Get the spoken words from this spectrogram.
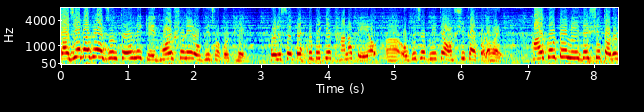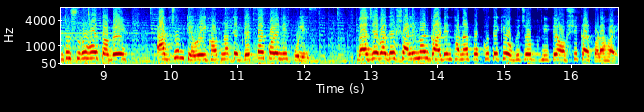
গাজিয়াবাদে একজন তরুণীকে ধর্ষণের অভিযোগ ওঠে। পুলিশের পক্ষ থেকে থানাতে অভিযোগ নিতে অস্বীকার করা হয়। হাইকোর্টের নির্দেশে তদন্ত শুরু হয়, তবে একজনকেও এই ঘটনাতে গ্রেপ্তার করেনি পুলিশ। গাজিয়াবাদের শালিমার গার্ডেন থানার পক্ষ থেকে অভিযোগ নিতে অস্বীকার করা হয়।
